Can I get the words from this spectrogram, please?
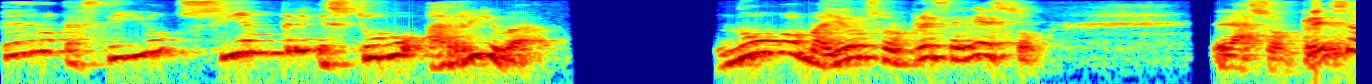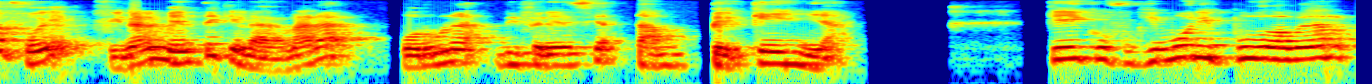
Pedro Castillo siempre estuvo arriba. No hubo mayor sorpresa en eso. La sorpresa fue finalmente que la ganara por una diferencia tan pequeña. Keiko Fujimori pudo haber,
